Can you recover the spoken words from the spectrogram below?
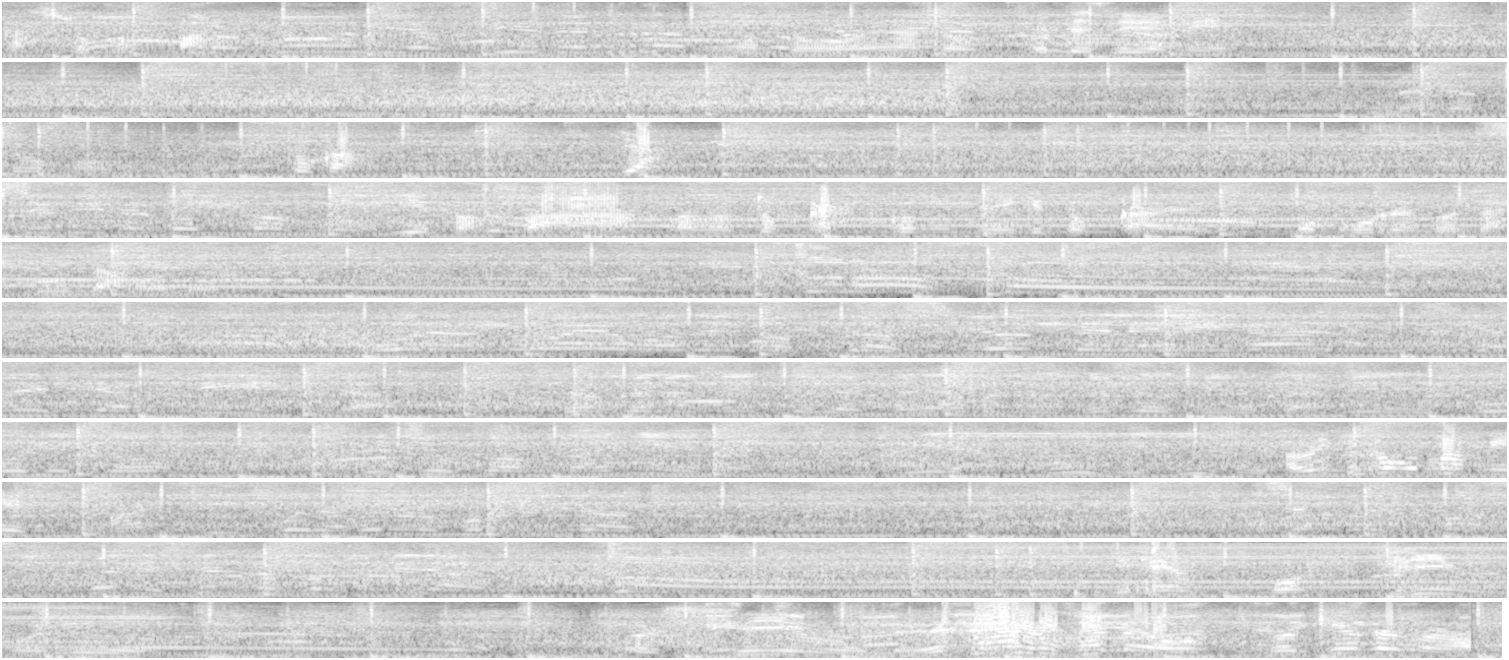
Caso, papá. De rápido. todo, venga todo. Este soy yo mío. Papá. Cuando tocas, cuando tienes que tocar, ocurren cosas lindas, boludo. Ahorita un poco más bien. Aquí puede haber una oportunidad. Se abre espacio, puede ser una oportunidad. ¡Gol! Bien, por fin, boludo. Por fin, boludo. Terminar.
